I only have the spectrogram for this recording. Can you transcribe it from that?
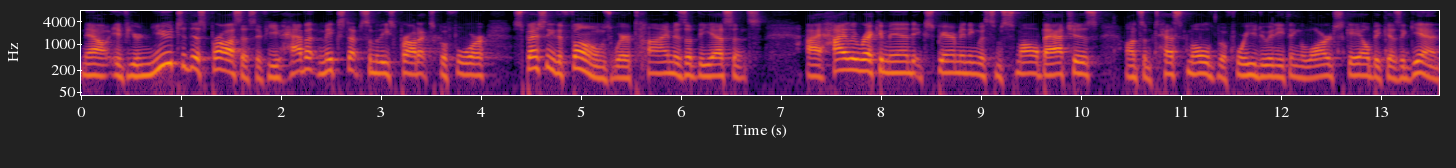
Now, if you're new to this process, if you haven't mixed up some of these products before, especially the foams where time is of the essence, I highly recommend experimenting with some small batches on some test molds before you do anything large scale because again,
